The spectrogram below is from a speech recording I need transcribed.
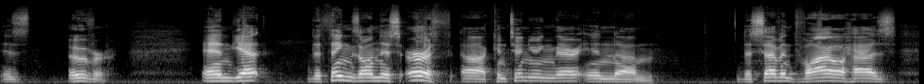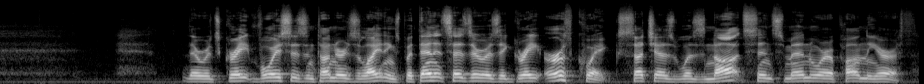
is over, and yet the things on this earth, uh, continuing there in um, the seventh vial, has there was great voices and thunders and lightnings, but then it says there was a great earthquake, such as was not since men were upon the earth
